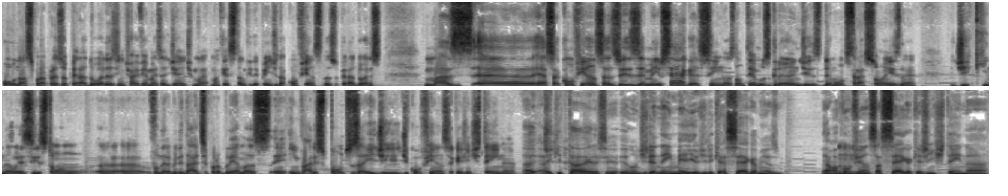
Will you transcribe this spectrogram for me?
ou nas próprias operadoras. A gente vai ver mais adiante uma, uma questão que depende da confiança das operadoras. Mas é, essa confiança às vezes é meio cega, assim. Nós não temos grandes demonstrações, né? De que não existam uh, uh, vulnerabilidades e problemas em, vários pontos aí de, de confiança que a gente tem, né? Aí, aí que tá, assim, eu não diria nem meio, eu diria que é cega mesmo. É uma uhum. confiança cega que a gente tem na,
